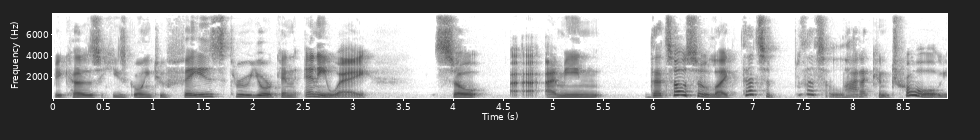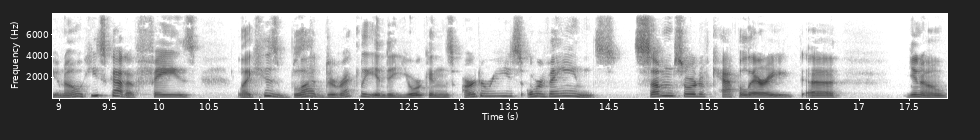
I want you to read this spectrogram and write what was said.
because he's going to phase through Yorkin anyway. So, I mean, that's also like that's a that's a lot of control, you know. He's got to phase like his blood directly into Yorkin's arteries or veins, some sort of capillary, uh, you know,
